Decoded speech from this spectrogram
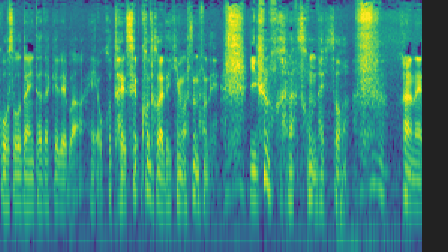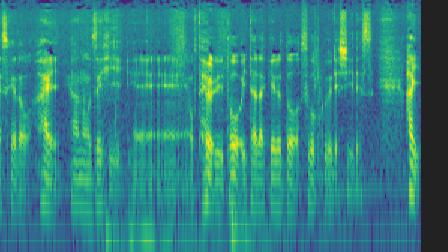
ご相談いただければ、えー、お答えすることができますので、いるのかな、そんな人は。わからないですけど、はい。あの、ぜひ、えー、お便り等いただけるとすごく嬉しいです。はい。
